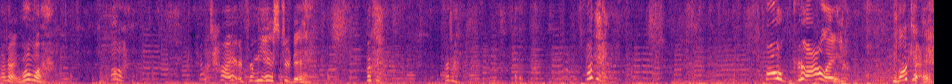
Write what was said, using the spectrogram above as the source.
All right, one more. Oh, I'm tired from yesterday. Okay, all Okay.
